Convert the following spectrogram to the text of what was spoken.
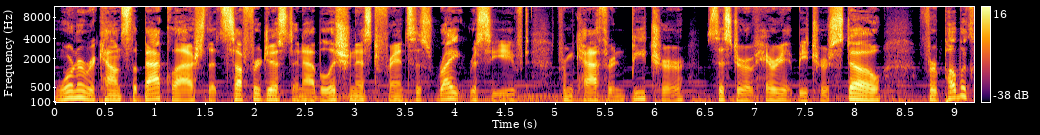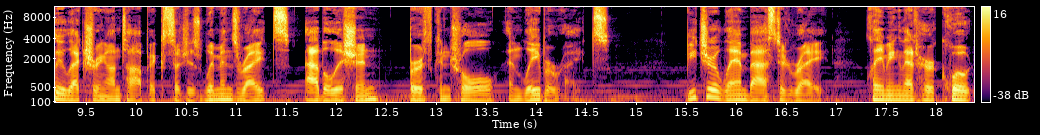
Warner recounts the backlash that suffragist and abolitionist Frances Wright received from Catherine Beecher, sister of Harriet Beecher Stowe, for publicly lecturing on topics such as women's rights, abolition, birth control, and labor rights. Beecher lambasted Wright, claiming that her, quote,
